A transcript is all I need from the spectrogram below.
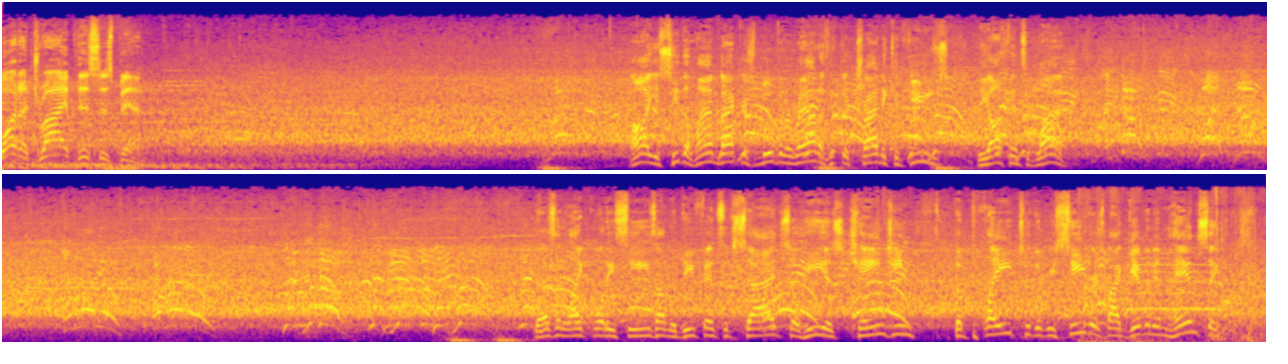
What a drive this has been. Oh, you see the linebackers moving around. I think they're trying to confuse the offensive line. Doesn't like what he sees on the defensive side, so he is changing the play to the receivers by giving him hand signals.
